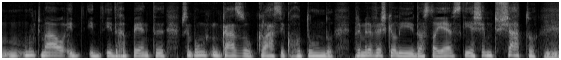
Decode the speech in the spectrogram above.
muito mal e, e, e de repente, por exemplo, um, um, caso clássico rotundo, primeira vez que eu li Dostoiévski achei muito chato, uhum.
